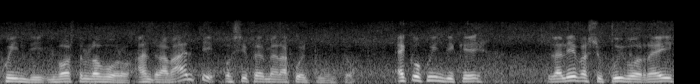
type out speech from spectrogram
Quindi il vostro lavoro andrà avanti o si fermerà a quel punto. Ecco quindi che la leva su cui vorrei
